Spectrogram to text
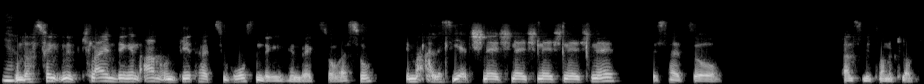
Ja. Und das fängt mit kleinen Dingen an und geht halt zu großen Dingen hinweg, so, weißt du? Immer alles jetzt schnell, schnell, schnell, schnell, schnell. Ist halt so, ganz in die Tonne klopft.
